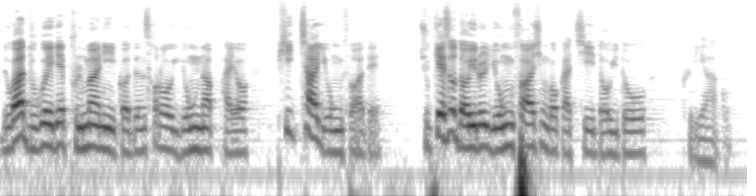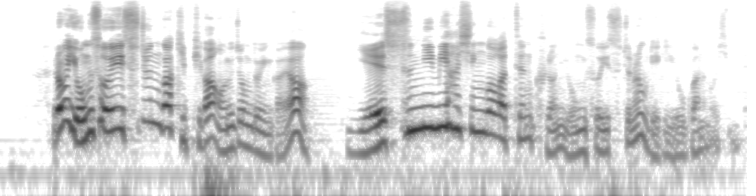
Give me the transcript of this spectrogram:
누가 누구에게 불만이 있거든 서로 용납하여 피차 용서하되 주께서 너희를 용서하신 것 같이 너희도 그리하고. 여러분 용서의 수준과 깊이가 어느 정도인가요? 예수님이 하신 것 같은 그런 용서의 수준을 우리에게 요구하는 것입니다.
